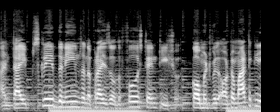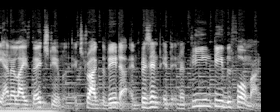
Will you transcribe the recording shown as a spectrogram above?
and type scrape the names and the price of the first 10 t-shirts. Comet will automatically analyze the HTML, extract the data and present it in a clean table format,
